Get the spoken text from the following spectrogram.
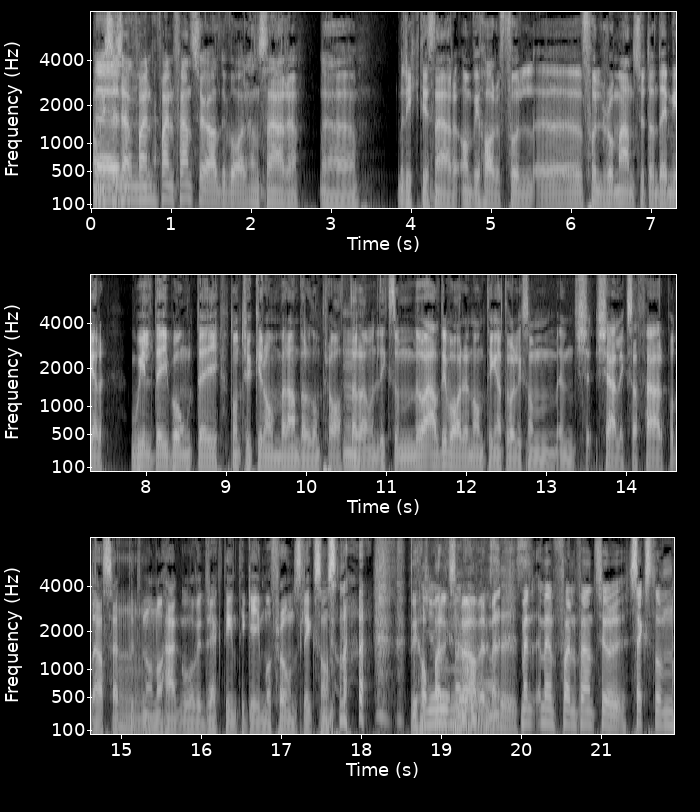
Om vi säger såhär, men... Final Fantasy har ju aldrig varit en sån här uh, riktig sån här, om vi har full, uh, full romans, utan det är mer Will they, won't they, de tycker om varandra och de pratar. Mm. Liksom, det har aldrig varit någonting att det var liksom en kärleksaffär på det sättet mm. någon. Och här går vi direkt in till Game of Thrones liksom. vi hoppar jo, liksom men, över. Men, men, men Final Fantasy 16,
